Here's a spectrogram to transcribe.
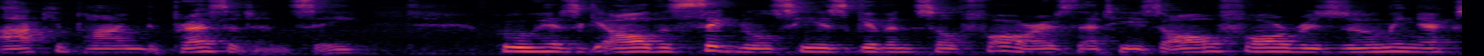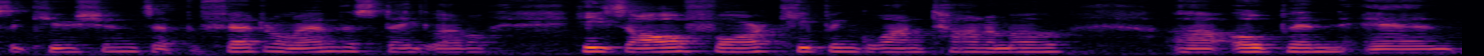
occupying the presidency who has all the signals he has given so far is that he's all for resuming executions at the federal and the state level. He's all for keeping Guantanamo uh, open and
